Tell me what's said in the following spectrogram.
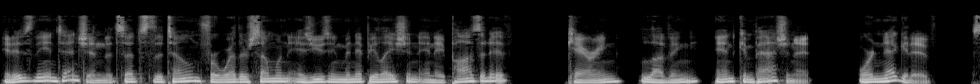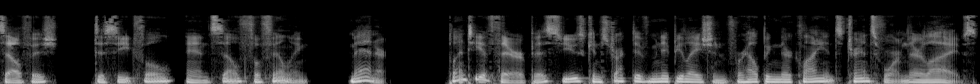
It is the intention that sets the tone for whether someone is using manipulation in a positive, caring, loving, and compassionate, or negative, selfish, deceitful, and self-fulfilling manner. Plenty of therapists use constructive manipulation for helping their clients transform their lives.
